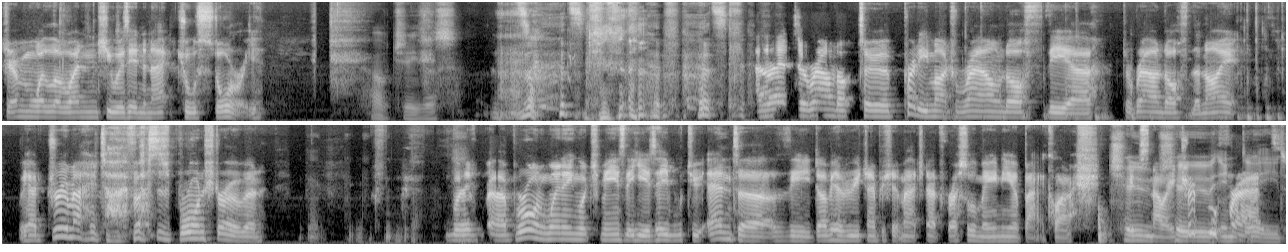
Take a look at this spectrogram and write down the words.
Do you remember when she was in an actual story? Oh Jesus. It's- it's- And then to round up to pretty much round off the uh, to round off the night, we had Drew McIntyre versus Braun Strowman. with uh, Braun winning, which means that he is able to enter the WWE Championship match at WrestleMania Backlash. Choo It's now a triple threat. indeed.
